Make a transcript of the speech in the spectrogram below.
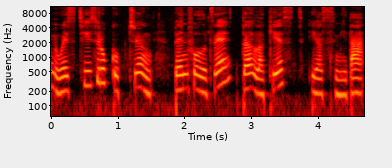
Time OST 수록곡 중 Ben Folds의 The Luckiest 이었습니다.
